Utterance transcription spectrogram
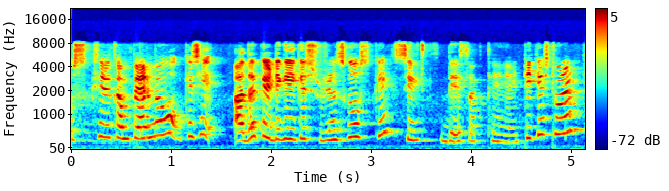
उसके कंपेयर में वो किसी अदर कैटेगरी के स्टूडेंट्स को उसके सीट दे सकते हैं। ठीक है स्टूडेंट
